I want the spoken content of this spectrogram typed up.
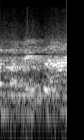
Europa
